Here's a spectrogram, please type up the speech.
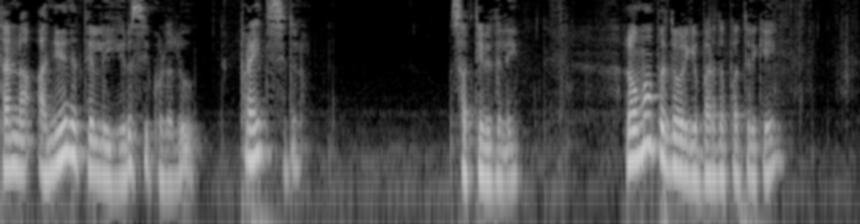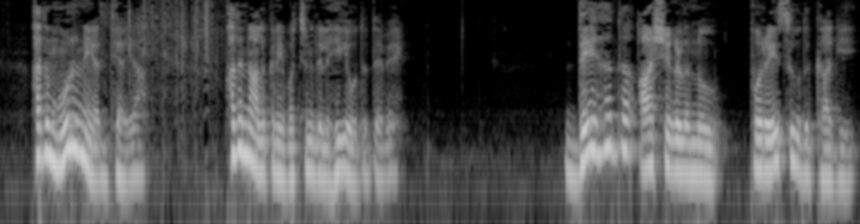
ತನ್ನ ಅನ್ಯೋನ್ಯತೆಯಲ್ಲಿ ಇರಿಸಿಕೊಳ್ಳಲು ಪ್ರಯತ್ನಿಸಿದನು. ಸತ್ಯವಿದಲ್ಲಿ ರೋಮಾಪುರದವರಿಗೆ ಬರೆದ ಪತ್ರಿಕೆ ಹದಿಮೂರನೇ ಅಧ್ಯಾಯ ಹದಿನಾಲ್ಕನೇ ವಚನದಲ್ಲಿ ಹೀಗೆ ಓದುತ್ತೇವೆ. ದೇಹದ ಆಶೆಗಳನ್ನು ಪೂರೈಸುವುದಕ್ಕಾಗಿ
